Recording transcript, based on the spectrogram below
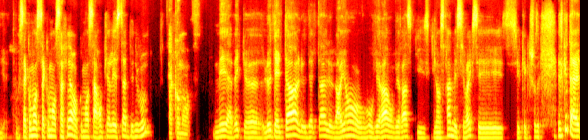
Donc ça commence, ça commence à faire, on commence à remplir les stades de nouveau. Ça commence. Mais avec le delta, le delta, le variant, on, verra, on verra ce qu'il ce qui en sera. Mais c'est vrai que c'est quelque chose. Est-ce que tu as,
